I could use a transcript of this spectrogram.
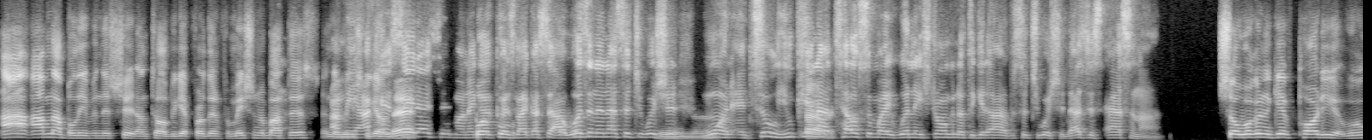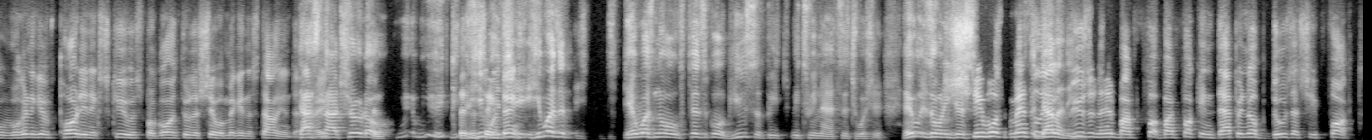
I, I'm not believing this shit until we get further information about this, and I then we mean, I can't say that. that shit, my nigga, because like I said, I wasn't in that situation. Yeah, no. One and two, you cannot Alright. tell somebody when they're strong enough to get out of a situation. That's just asinine. So we're gonna give Pardi we're, we're gonna give Pardi an excuse for going through the shit with Megan Thee Stallion. Then, That's right? not true though. it's the He same was thing. he wasn't. There was no physical abuse be- between that situation. It was only just she was mentally fidelity. abusing him by fu- by fucking dapping up dudes that she fucked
